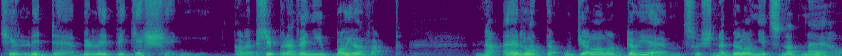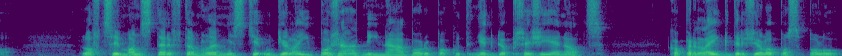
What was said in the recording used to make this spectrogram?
Ti lidé byli vyděšení, ale připraveni bojovat. Na Erla to udělalo dojem, což nebylo nic nadného. Lovci monster v tomhle městě udělají pořádný nábor, pokud někdo přežije noc. Copper Lake drželo pospolu,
